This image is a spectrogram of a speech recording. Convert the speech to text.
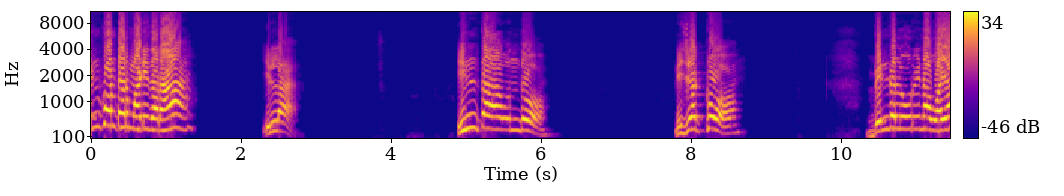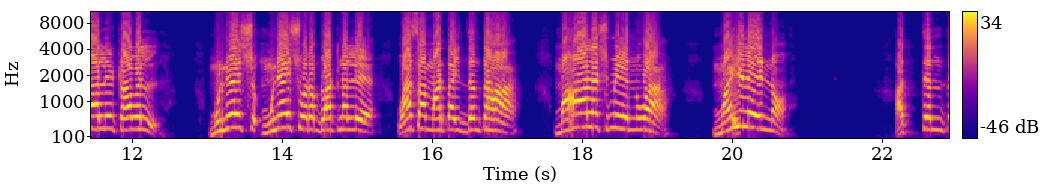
ಎನ್ಕೌಂಟರ್ ಮಾಡಿದಾರಾ? ಇಲ್ಲ. ಇಂಥ ಒಂದು ನಿಜಕ್ಕೂ ಬೆಂಗಳೂರಿನ ವಯಾಲಿ ಕಾವಲ್ ಮುನೇಶ್ ಮುನೇಶ್ವರ ಬ್ಲಾಕ್ನಲ್ಲಿ ವಾಸ ಮಾಡ್ತಾ ಇದ್ದಂತಹ ಮಹಾಲಕ್ಷ್ಮಿ ಎನ್ನುವ ಮಹಿಳೆಯನ್ನು ಅತ್ಯಂತ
